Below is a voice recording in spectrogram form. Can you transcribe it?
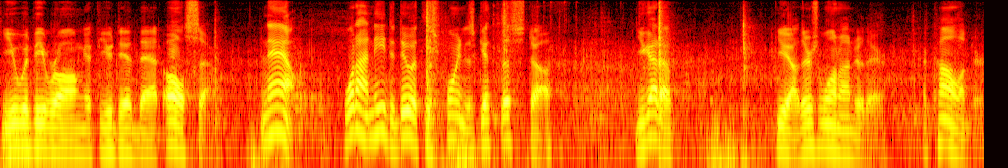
you would be wrong if you did that also. Now, what I need to do at this point is get this stuff. You gotta, yeah, there's one under there, a colander.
